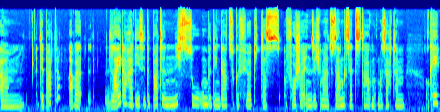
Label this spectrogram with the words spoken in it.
ähm, Debatte. Aber leider hat diese Debatte nicht so unbedingt dazu geführt, dass ForscherInnen sich mal zusammengesetzt haben und gesagt haben, okay,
